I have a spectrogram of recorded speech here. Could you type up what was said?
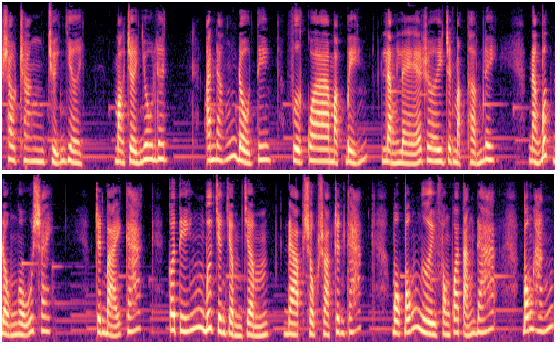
Sau trăng chuyển dời, mặt trời nhô lên, ánh nắng đầu tiên vượt qua mặt biển lặng lẽ rơi trên mặt Thẩm Ly. Nàng bất động ngủ say, trên bãi cát, có tiếng bước chân chậm chậm, đạp sột soạt trên cát. Một bóng người vòng qua tảng đá, bóng hắn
